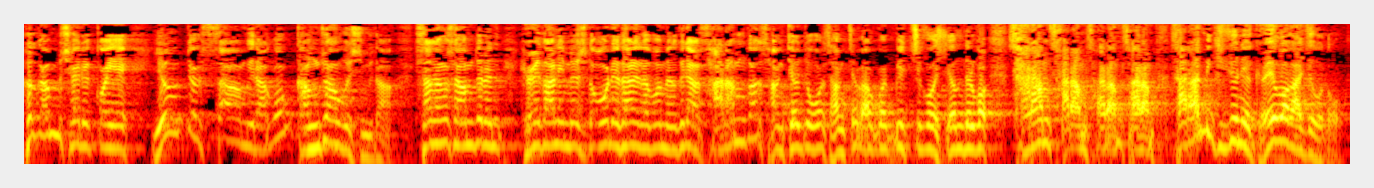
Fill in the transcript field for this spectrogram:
흑암 세력과의 영적 싸움이라고 강조하고 있습니다. 사상 사람들은 교회 다니면서도 오래 다니다 보면 그냥 사람과 상처 주고 상처 받고 삐치고 시험 들고 사람 사람 사람 사람 사람이 기준이에요. 교회 와가지고도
